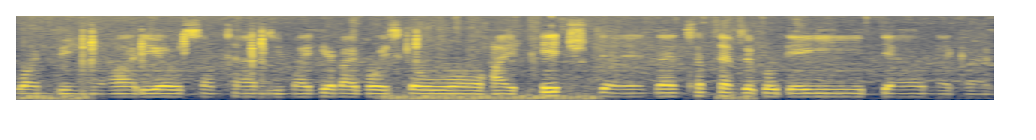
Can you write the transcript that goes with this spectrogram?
one being audio. Sometimes you might hear my voice go all high pitched, and then sometimes it go deep down like I'm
